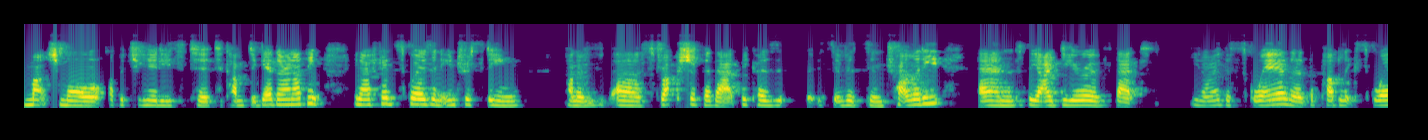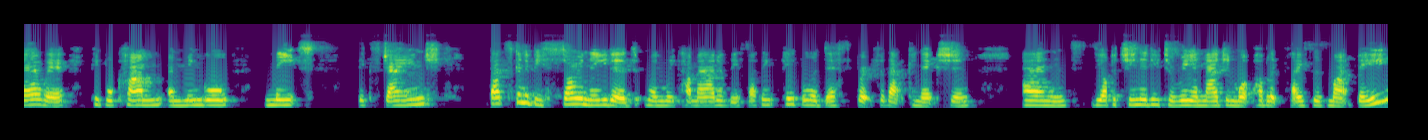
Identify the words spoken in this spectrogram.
much more opportunities to, to come together. And I think, you know, Fed Square is an interesting kind of uh, structure for that because it's of its centrality and the idea of that, you know, the square, the, the public square where people come and mingle, meet, exchange. That's going to be so needed when we come out of this. I think people are desperate for that connection and the opportunity to reimagine what public places might be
